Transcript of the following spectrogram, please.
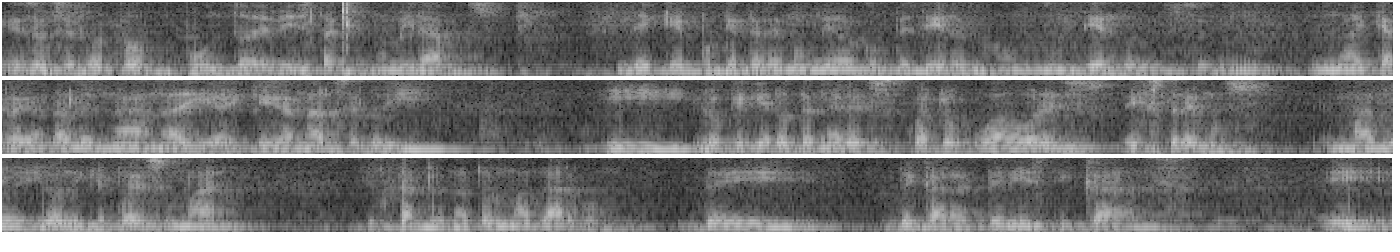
Ese es el otro punto de vista que no miramos, de que por qué tenemos miedo a competir, no, entiendo, no hay que regalarle nada a nadie, hay que ganárselo y, y lo que quiero tener es cuatro jugadores extremos, más lo de Johnny que puede sumar, el campeonato es más largo, de, de características eh,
